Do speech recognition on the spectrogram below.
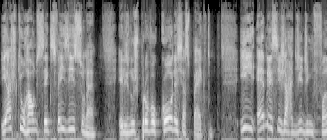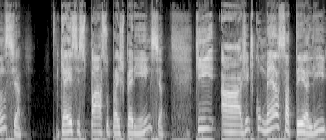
E acho que o Round 6 fez isso, né? Ele nos provocou nesse aspecto. E é nesse jardim de infância que é esse espaço para experiência, que a gente começa a ter ali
